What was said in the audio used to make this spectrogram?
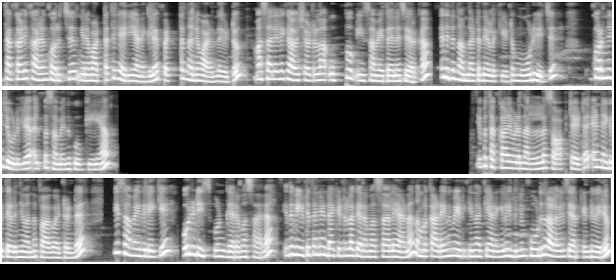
തക്കാളി കനം കുറച്ച് ഇങ്ങനെ വട്ടത്തിൽ അരിയാണെങ്കിൽ പെട്ടെന്ന് തന്നെ വഴന്ന് കിട്ടും. മസാലയിലേക്ക് ആവശ്യമായിട്ടുള്ള ഉപ്പും ഈ സമയത്ത് തന്നെ ചേർക്കാം. എന്നിട്ട് നന്നായിട്ട് ഇളക്കിയിട്ട് മൂടി വെച്ച് കുറഞ്ഞ ചൂടിൽ അല്പസമയം കുക്ക് ചെയ്യാം. ഇപ്പോൾ തക്കാളി ഇവിടെ നല്ല സോഫ്റ്റ് ആയിട്ട് എണ്ണയൊക്കെ തെളിഞ്ഞ് വന്ന പാകമായിട്ടുണ്ട്. ഈ സമയത്തിലേക്ക് ഒരു ടീസ്പൂൺ ഗരം മസാല. ഇത് വീട്ടിൽ തന്നെ ഉണ്ടാക്കിയിട്ടുള്ള ഗരം മസാലയാണ്. നമ്മൾ കടയിൽ നിന്ന് മേടിക്കുന്നതൊക്കെ ആണെങ്കിൽ ഇതിലും കൂടുതൽ അളവിൽ ചേർക്കേണ്ടി വരും.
